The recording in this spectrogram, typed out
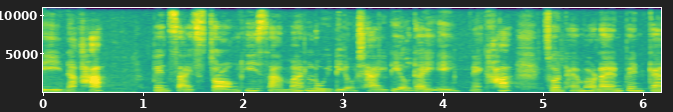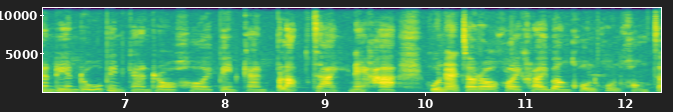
ดีนะคะเป็นสายสตรองที่สามารถลุยเดี่ยวใช้เดี่ยวได้เองนะคะ ส่วนแทมเพลนเป็นการเรียนรู้เป็นการรอคอยเป็นการปรับใจนะคะ คุณอาจจะรอคอยใครบางคนคนของใจ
